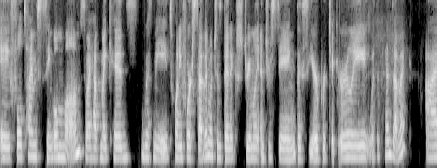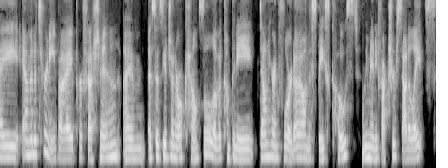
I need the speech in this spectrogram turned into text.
a full time single mom. So, I have my kids with me 24 7, which has been extremely interesting this year, particularly with the pandemic. I am an attorney by profession. I'm associate general counsel of a company down here in Florida on the Space Coast. We manufacture satellites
